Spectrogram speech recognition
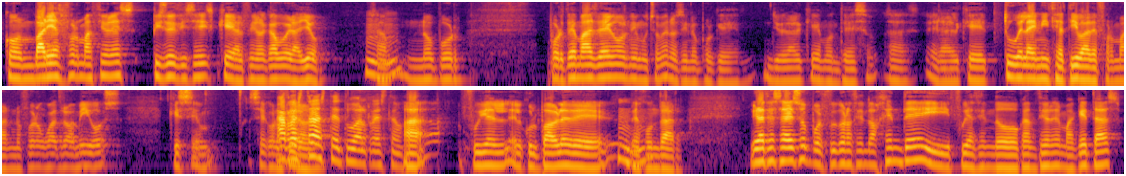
con varias formaciones piso 16 que al fin y al cabo era yo. O sea, no por, por temas de egos ni mucho menos, sino porque yo era el que monté eso. ¿sabes? Era el que tuve la iniciativa de formar. No fueron cuatro amigos que se, se conocieron. Arrastraste tú al resto. Ah, fui el, el culpable de, de juntar. Gracias a eso, pues fui conociendo a gente y fui haciendo canciones, maquetas.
